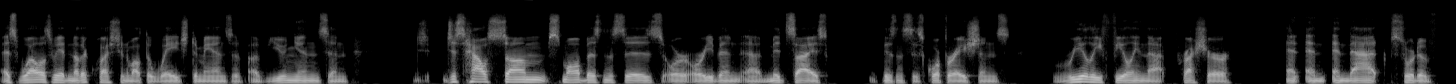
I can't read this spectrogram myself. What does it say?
As well as we had another question about the wage demands of, of unions and just how some small businesses or or even uh, mid-sized businesses, corporations, really feeling that pressure, and and and that sort of,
